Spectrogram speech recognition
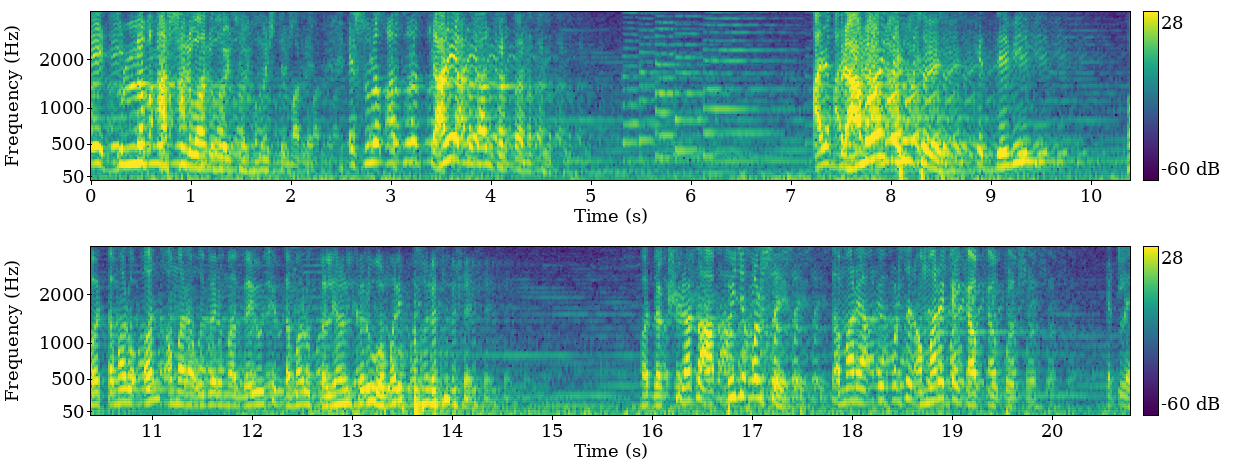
એ દુર્લભ આશીર્વાદ હોય છે હંમેશા માટે. એ સુલભ આશીર્વાદ ક્યારેય પ્રદાન કરતા નથી. આજે બ્રાહ્મણે કહ્યું છે કે, દેવી, હવે તમારું અન્ન અમારા ઉદરમાં ગયું છે, તમારું કલ્યાણ કરવું અમારી ફરજ છે. દક્ષિણા તો આપવી જ પડશે. તમારે આપવી પડશે અમારે કંઈક આપવું પડશે. એટલે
